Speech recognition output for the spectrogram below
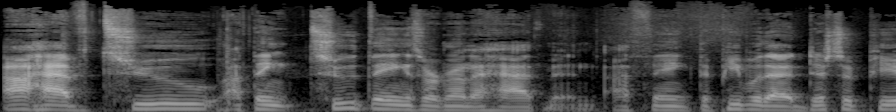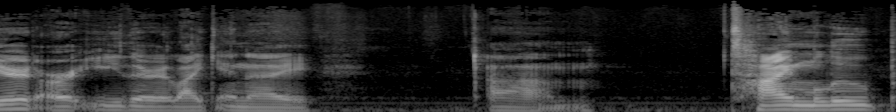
I have two. I think two things are going to happen. I think the people that disappeared are either like in a um, time loop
